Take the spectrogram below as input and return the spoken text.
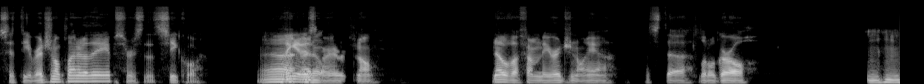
Is it the original Planet of the Apes or is it the sequel? Uh, I think it is the original. Nova from the original, yeah. That's the little girl mm-hmm.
